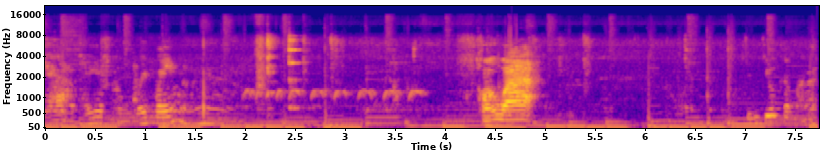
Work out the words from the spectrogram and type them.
Dạ thấy cái đầu bén bén rồi nha. Khỏi qua. Chính trước các bạn ơi.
